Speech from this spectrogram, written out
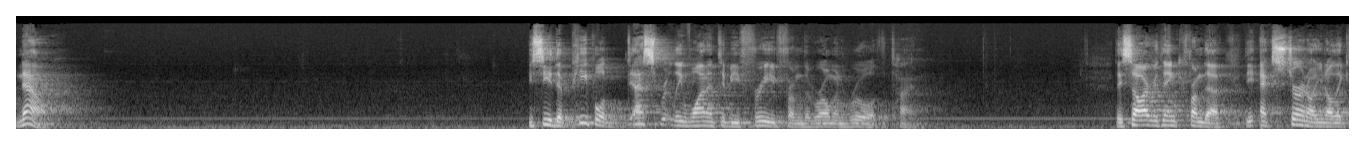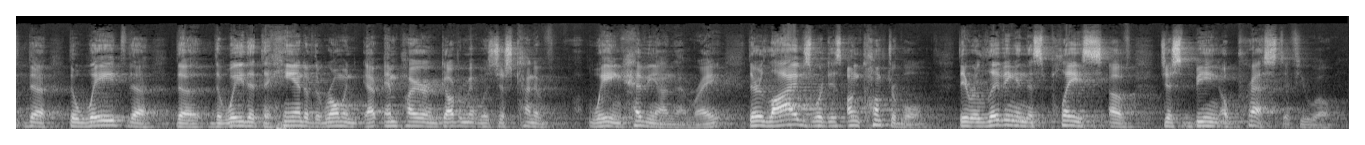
now. now. You see, the people desperately wanted to be freed from the Roman rule at the time. They saw everything from the, the external, you know, like the, the weight, the, the, the way that the hand of the Roman Empire and government was just kind of weighing heavy on them, right? Their lives were just uncomfortable. They were living in this place of just being oppressed, if you will.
